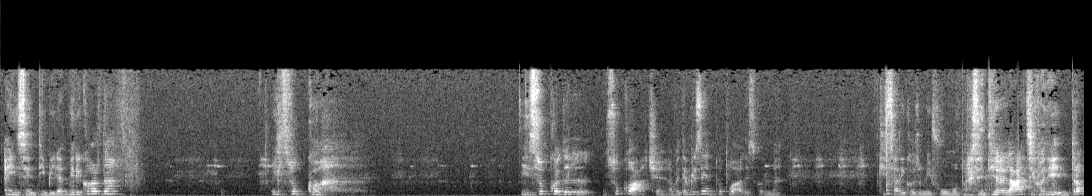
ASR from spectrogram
È insentibile, mi ricorda il succo. Il succo del succo ace avete presente? uguale secondo me. Chissà di cosa mi fumo per sentire l'ace qua dentro.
